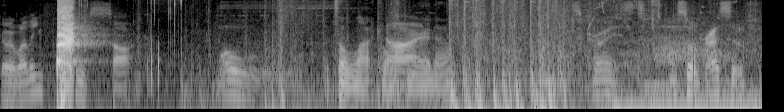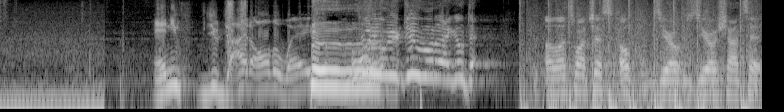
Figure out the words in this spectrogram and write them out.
Joey, why do you fucking suck? Whoa. That's a lot coming up right now. Jesus Christ. That's so aggressive. And you you died all the way? What do you do when I go down? Oh, let's watch this. Oh, zero, zero shots hit.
